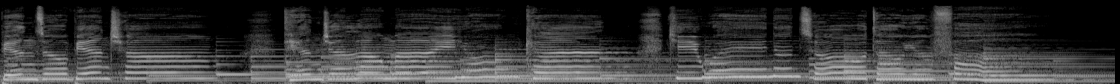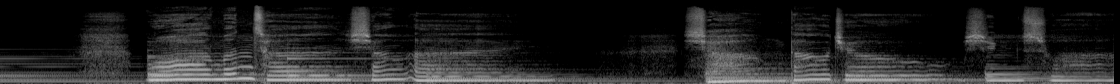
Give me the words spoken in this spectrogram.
边走边唱，天真浪漫勇敢，以为能走到远方。我们曾相爱。就心酸。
